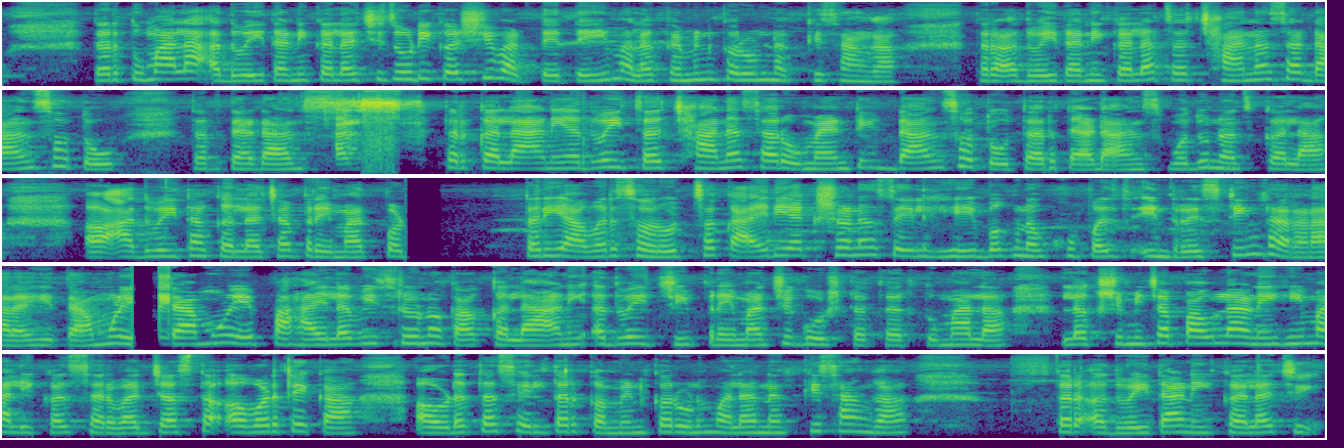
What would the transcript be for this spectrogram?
तर तुम्हाला अद्वैत आणि कलाची जोडी कशी वाटते तेही मला कमेंट करून नक्की सांगा. तर अद्वैत आणि कलाचा छान असा डान्स होतो. तर त्या डान्स तर कला आणि अद्वैतचा छान असा रोमॅन्टिक डान्स होतो. तर त्या डान्समधूनच कला अद्वैता अद्वैत हा कलाच्या प्रेमात पड तर यावर सरोजचं काय रिॲक्शन असेल हे बघणं खूपच इंटरेस्टिंग ठरणार आहे. त्यामुळे त्यामुळे पाहायला विसरू नका कला आणि अद्वैतची प्रेमाची गोष्ट. तर तुम्हाला लक्ष्मीच्या पावलाने ही मालिका सर्वात जास्त आवडते का? आवडत असेल तर कमेंट करून मला नक्की सांगा. तर अद्वैत आणि कलाची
